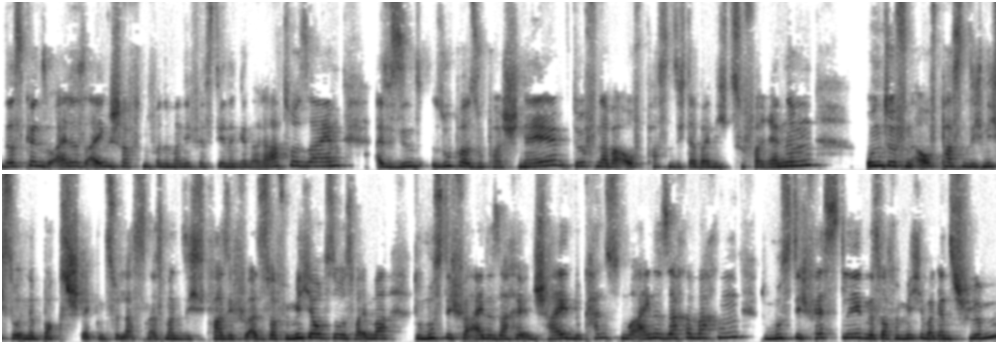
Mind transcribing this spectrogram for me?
Das können so alles Eigenschaften von einem manifestierenden Generator sein. Also sie sind super, super schnell, dürfen aber aufpassen, sich dabei nicht zu verrennen und dürfen aufpassen, sich nicht so in eine Box stecken zu lassen. Dass man sich quasi für, also es war für mich auch so, es war immer, du musst dich für eine Sache entscheiden, du kannst nur eine Sache machen, du musst dich festlegen. Das war für mich immer ganz schlimm,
